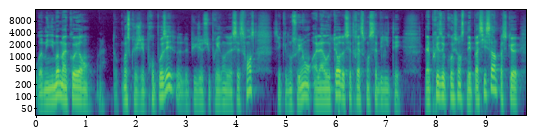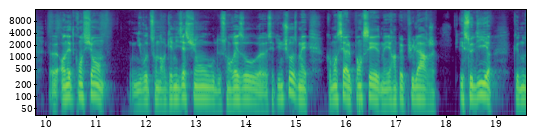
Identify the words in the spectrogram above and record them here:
ou un minimum incohérent. Donc moi, ce que j'ai proposé euh, depuis que je suis président de SS France, c'est que nous soyons à la hauteur de cette responsabilité. La prise de conscience n'est pas si simple parce que euh, en être conscient au niveau de son organisation ou de son réseau, euh, c'est une chose, mais commencer à le penser de manière un peu plus large et se dire que nous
